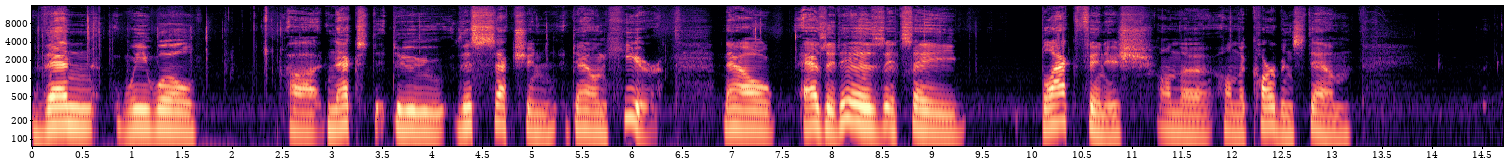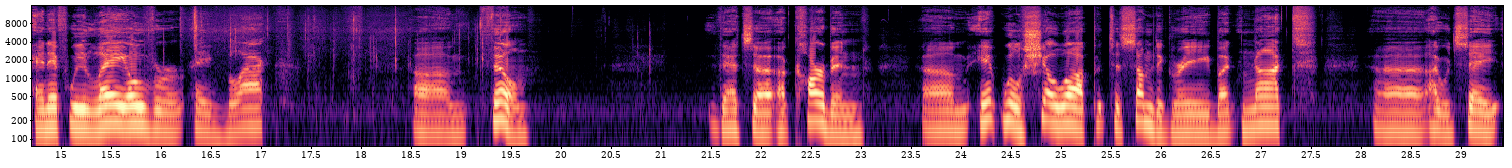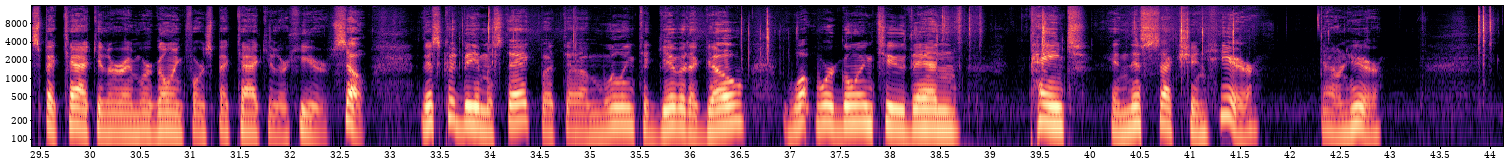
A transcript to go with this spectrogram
Then we will uh, next do this section down here. Now, as it is, it's a black finish on the on the carbon stem. And if we lay over a black um, film that's a, a carbon, um, it will show up to some degree, but not uh, I would say spectacular, and we're going for spectacular here. So this could be a mistake, but I'm willing to give it a go. What we're going to then paint in this section here, down here,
